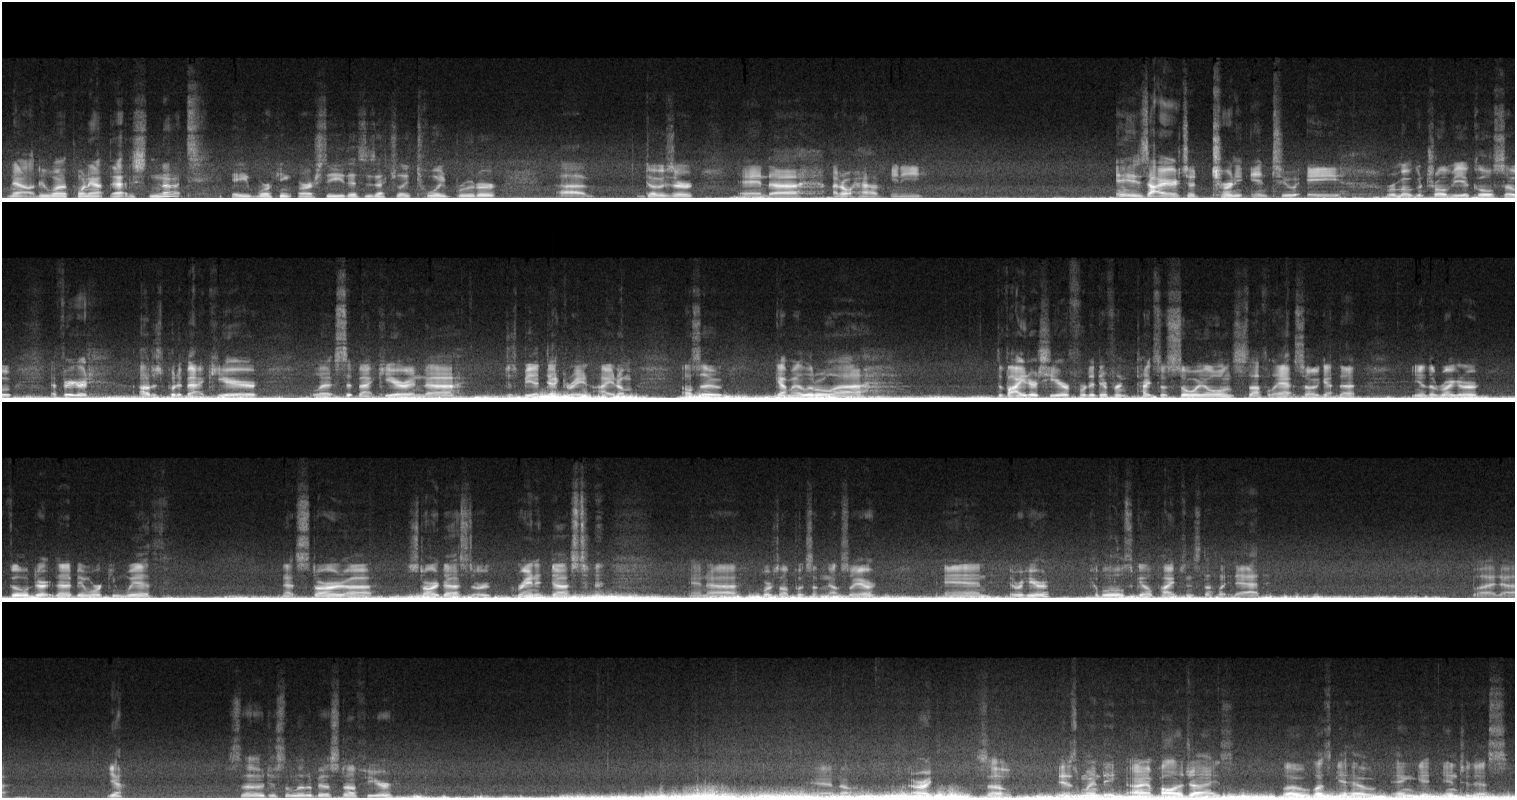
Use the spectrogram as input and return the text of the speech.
Now, I do want to point out that it's not a working RC. This is actually a toy brooder uh, dozer, and uh, I don't have any any desire to turn it into a remote control vehicle. So I figured I'll just put it back here, let it sit back here and uh, just be a decorated item. Also got my little uh, dividers here for the different types of soil and stuff like that. So I got the, you know, the regular fill dirt that I've been working with. that star, uh, star dust or granite dust. and uh, of course I'll put something else there. And over here, a couple little scale pipes and stuff like that. But uh, yeah. So just a little bit of stuff here. And uh, all right. So it is windy I apologize. So let's get out and get into this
